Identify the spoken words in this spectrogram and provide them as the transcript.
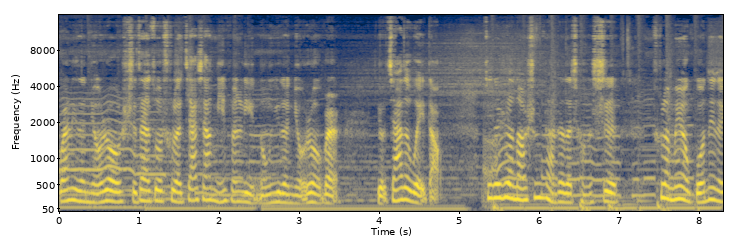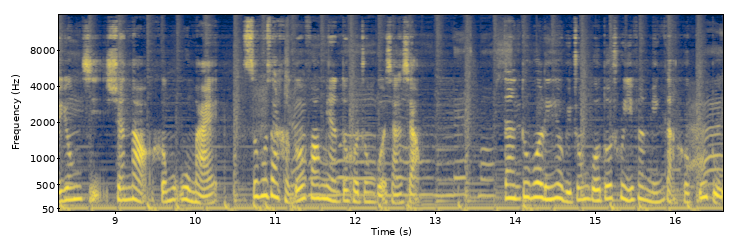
馆里的牛肉实在做出了家乡米粉里浓郁的牛肉味儿，有家的味道。这个热闹生长着的城市，除了没有国内的拥挤喧闹和雾霾，似乎在很多方面都和中国相像，但都柏林又比中国多出一份敏感和孤独。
